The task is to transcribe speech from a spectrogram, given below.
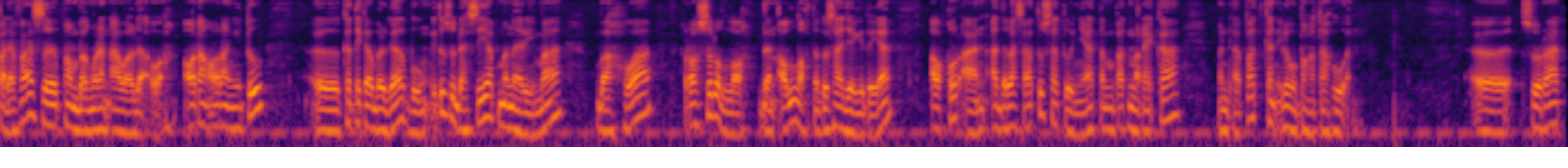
Pada fase pembangunan awal dakwah, orang-orang itu e, ketika bergabung itu sudah siap menerima bahwa Rasulullah dan Allah tentu saja gitu ya. Al-Qur'an adalah satu-satunya tempat mereka mendapatkan ilmu pengetahuan. E, surat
